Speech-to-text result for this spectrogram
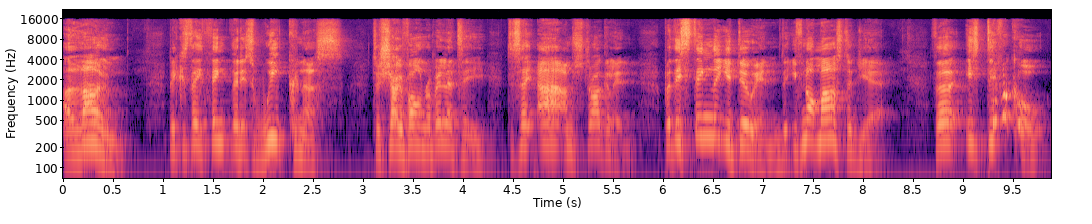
alone because they think that it's weakness to show vulnerability, to say, ah, I'm struggling. But this thing that you're doing that you've not mastered yet, that is difficult,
